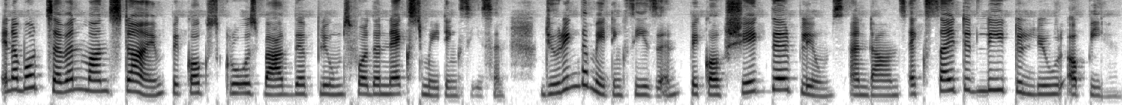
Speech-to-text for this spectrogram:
In about 7 months' time, peacocks grows back their plumes for the next mating season. During the mating season, peacocks shake their plumes and dance excitedly to lure a peahen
